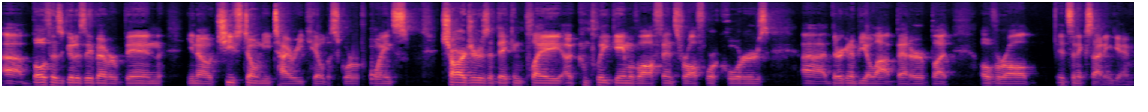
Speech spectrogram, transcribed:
uh, both as good as they've ever been. You know, Chiefs don't need Tyreek Hill to score points. Chargers, if they can play a complete game of offense for all four quarters, uh, they're going to be a lot better. But overall, it's an exciting game.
